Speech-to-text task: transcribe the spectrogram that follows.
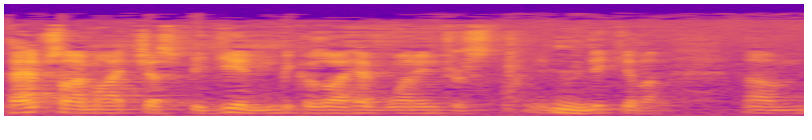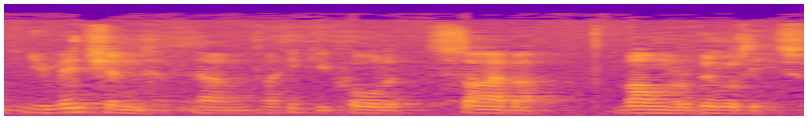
perhaps I might just begin because I have one interest in mm. particular. Um, you mentioned, um, I think you called it cyber vulnerabilities.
